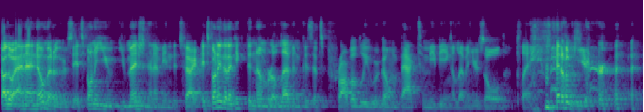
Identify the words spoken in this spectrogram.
By the way, and I know Metal Gear. It's funny you you mentioned that. I mean, it's fact. It's funny that I picked the number eleven because that's probably we're going back to me being eleven years old playing Metal Gear.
